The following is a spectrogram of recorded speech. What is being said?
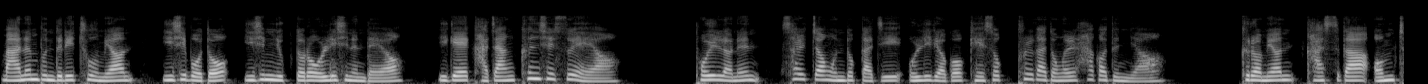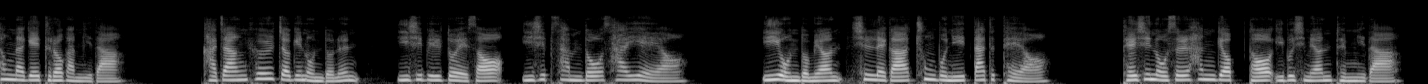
많은 분들이 추우면 25도, 26도로 올리시는데요. 이게 가장 큰 실수예요. 보일러는 설정 온도까지 올리려고 계속 풀가동을 하거든요. 그러면 가스가 엄청나게 들어갑니다. 가장 효율적인 온도는 21도에서 23도 사이예요. 이 온도면 실내가 충분히 따뜻해요. 대신 옷을 한 겹 더 입으시면 됩니다.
